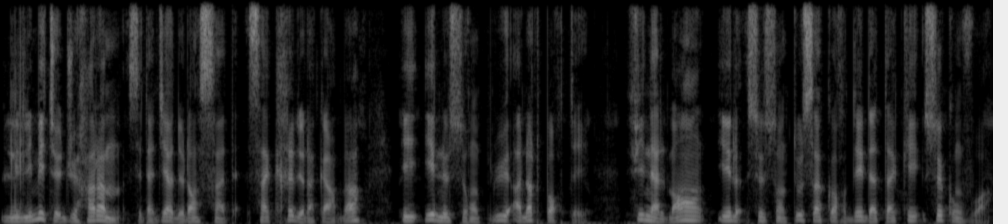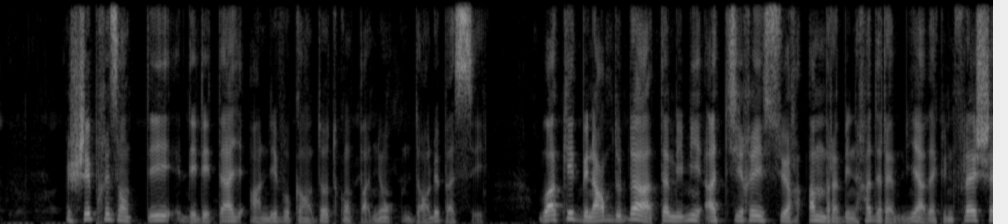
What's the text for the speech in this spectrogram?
les limites du haram, c'est-à-dire de l'enceinte sacrée de la Kaaba, et ils ne seront plus à notre portée. Finalement, ils se sont tous accordés d'attaquer ce convoi. J'ai présenté des détails en évoquant d'autres compagnons dans le passé. Waqid bin Abdullah Tamimi a tiré sur Amr bin Hadrami avec une flèche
